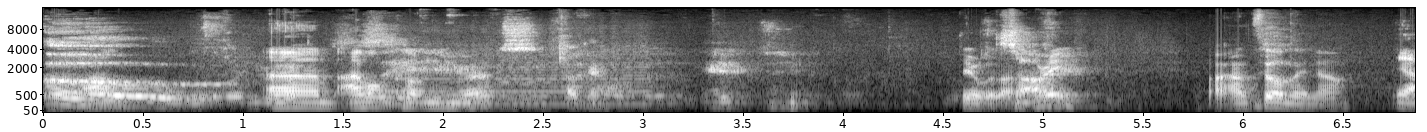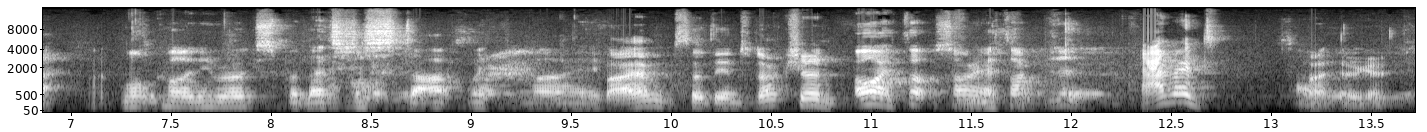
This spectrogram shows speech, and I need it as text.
Oh. Um, I won't call any heroics. Okay. Deal with that. Sorry. I'm filming now. Yeah. Won't call any heroics, but let's just start with my. I haven't said the introduction. Oh, I thought. Sorry, I thought you did. Haven't. Right, there we go.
